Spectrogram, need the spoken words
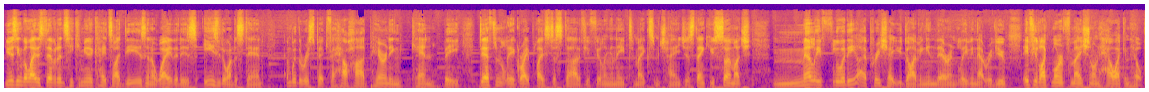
Using the latest evidence, he communicates ideas in a way that is easy to understand and with a respect for how hard parenting can be. Definitely a great place to start if you're feeling a need to make some changes. Thank you so much, Melly Fluidity. I appreciate you diving in there and leaving that review. If you'd like more information on how I can help,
